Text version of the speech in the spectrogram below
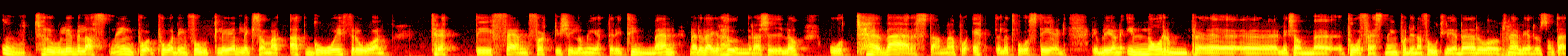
otrolig belastning på, på din fotled. Liksom att, att gå ifrån 35-40 kilometer i timmen när du väger 100 kilo och tvärstanna på ett eller två steg. Det blir en enorm eh, liksom, eh, påfrestning på dina fotleder och mm. knäleder och sånt där.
